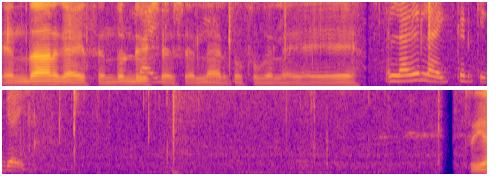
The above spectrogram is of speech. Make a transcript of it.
എന്താണ് ഗൈസ് എന്തുണ്ട് വിശേഷം? എല്ലാവർക്കും സുഖല്ലേ? എല്ലാവരും ലൈക്ക് അടിക്കുക ഗൈസ് സിയ?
